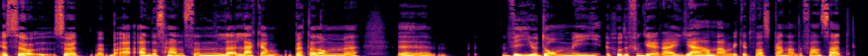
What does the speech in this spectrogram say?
jag såg så att Anders Hansen, läkaren, berättade om eh, vi och dem i hur det fungerar i hjärnan, vilket var spännande för han sa att,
